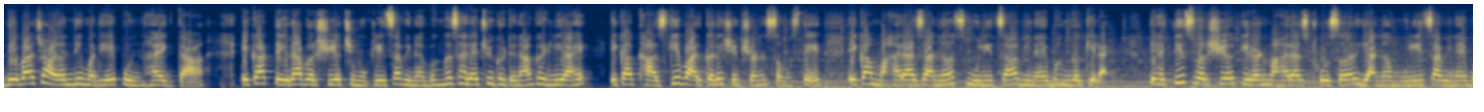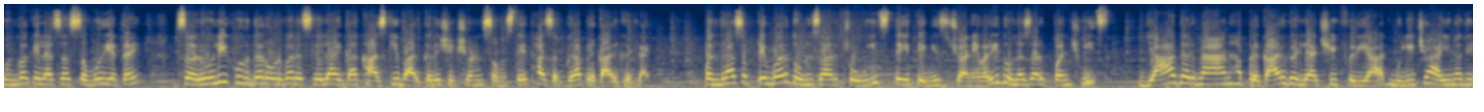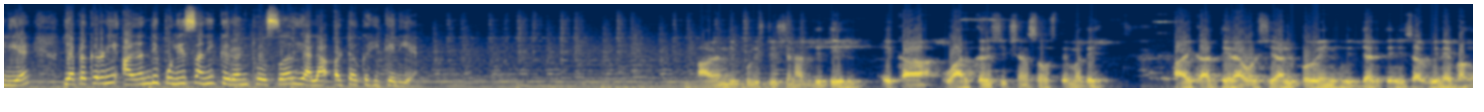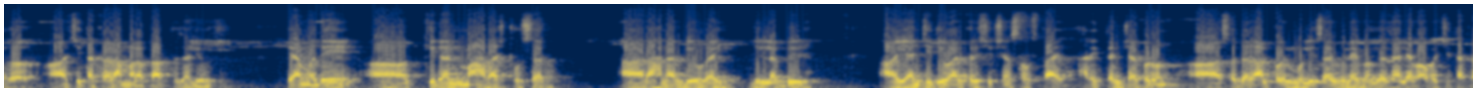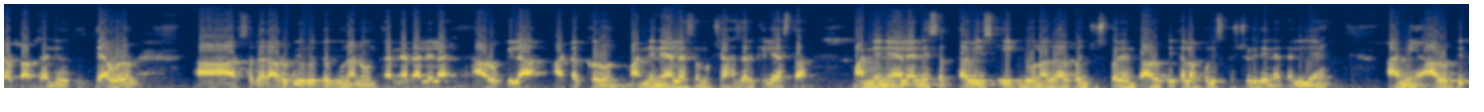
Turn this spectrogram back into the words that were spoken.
देवाच्या आळंदीमध्ये पुन्हा एकदा एका तेरा वर्षीय चिमुकलीचा विनयभंग झाल्याची घटना घडली आहे. एका खासगी वारकरी शिक्षण संस्थेत एका महाराजानंच मुलीचा विनयभंग केलाय. तेहतीस वर्षीय किरण महाराज ठोसर यानं मुलीचा विनयभंग केल्याचं समोर येत आहे चरहोली खुर्द रोडवर असलेल्या एका खासगी वारकरी शिक्षण संस्थेत हा सगळा प्रकार घडलाय. पंधरा सप्टेंबर दोन हजार चोवीस ते तेवीस जानेवारी दोन हजार पंचवीस या दरम्यान हा प्रकार घडल्याची फिर्याद मुलीच्या आईनं दिली आहे या प्रकरणी आळंदी पोलिसांनी किरण ठोसर याला अटकही केली आहे आळंदी पोलीस स्टेशन हद्दीतील एका वारकरी शिक्षण संस्थेमध्ये एका तेरा वर्षीय अल्पवयीन विद्यार्थिनीचा विनयभंग ची तक्रार आम्हाला प्राप्त झाली होती. त्यामध्ये किरण महाराज ठोसर राहणार गेवराई जिल्हा बीड यांची ती वारकरी शिक्षण संस्था आहे आणि त्यांच्याकडून सदर अल्पवयीन मुलीचा विनयभंग झाल्याबाबतची तक्रार प्राप्त झाली होती. त्यावरून सदर आरोपी विरुद्ध गुन्हा नोंद करण्यात आलेला आहे. आरोपीला अटक करून मान्य न्यायालयासमक्ष हजर केले असता मान्य न्यायालयाने सत्तावीस एक दोन हजार पंचवीसपर्यंत आरोपी त्याला पोलीस कस्टडी देण्यात आलेली आहे. आणि आरोपी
